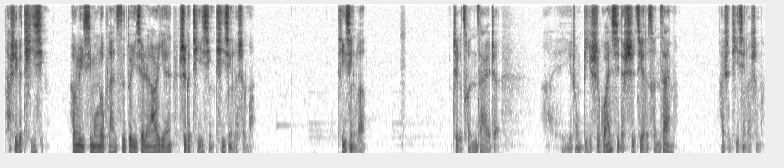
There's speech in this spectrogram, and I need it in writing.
它是一个提醒。亨利·西蒙·勒普兰斯对一些人而言是个提醒，提醒了什么？提醒了这个存在着。一种鄙视关系的世界的存在吗？还是提醒了什么？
